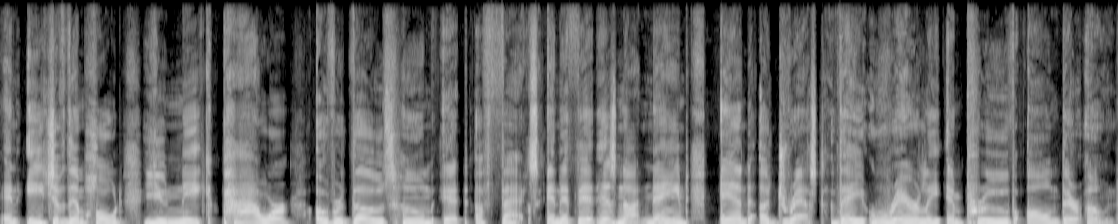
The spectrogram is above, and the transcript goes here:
And each of them hold unique power over those whom it affects. And if it is not named and addressed, they rarely improve on their own.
